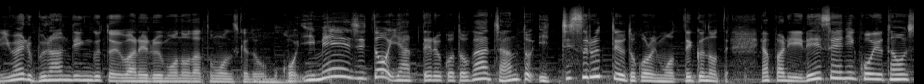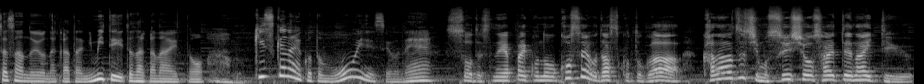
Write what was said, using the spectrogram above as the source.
ー、いわゆるブランディングと言われるものだと思うんですけど、うん、こうイメージとやってることがちゃんと一致するっていうところに持っていくのってやっぱり冷静にこういう倒下さんのような方に見ていただかないと気づけないことも多いですよね。そうですね。やっぱりこの個性を出すことが必ずしも推奨されてないっていう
